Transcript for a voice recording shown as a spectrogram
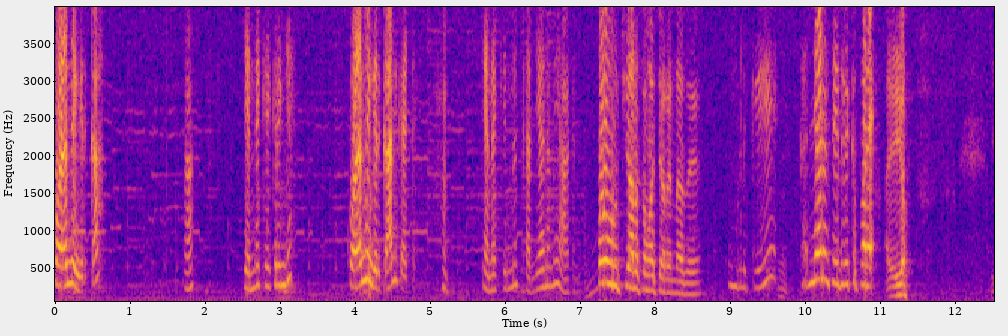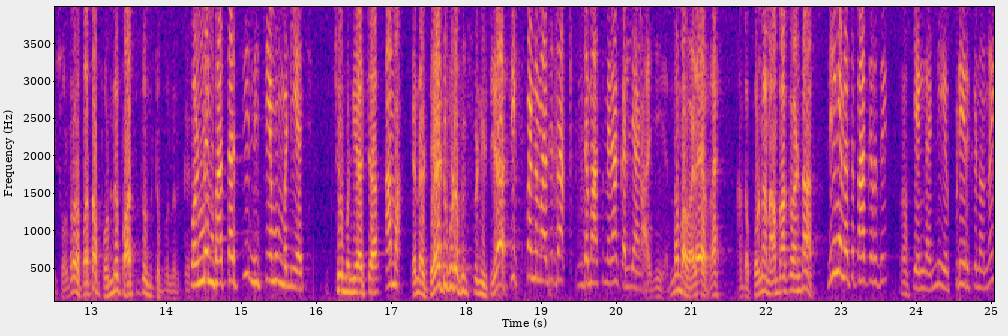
குழந்தைங்க இருக்கா? என்ன கேக்குறீங்க? குழந்தைங்க இருக்கான்னு கேட்டேன். எனக்கு இன்னும் கல்யாணமே ஆகல. இவ்வளவு ருச்சியான சமாச்சாரம் என்னது? உங்களுக்கு கல்யாணம் செய்து வைக்க போறேன். ஐயோ. நீ சொல்றத பார்த்தா பொண்ணு பார்த்துட்டு வந்துட்ட போல இருக்கு. பொண்ணும் பார்த்தாச்சு நிச்சயமும் பண்ணியாச்சு. நிச்சயம் பண்ணியாச்சா? ஆமா. என்ன டேட் கூட ஃபிக்ஸ் பண்ணிட்டியா? பிக்ஸ் பண்ண மாதிரி தான் இந்த மாசமே தான் கல்யாணம். ஐயே, என்னம்மா விளையாடுற? அந்த பொண்ணை நான் பார்க்க வேண்டாம். நீங்க என்னத்த பாக்குறது. எங்க அண்ணி எப்படி இருக்கணும்னு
